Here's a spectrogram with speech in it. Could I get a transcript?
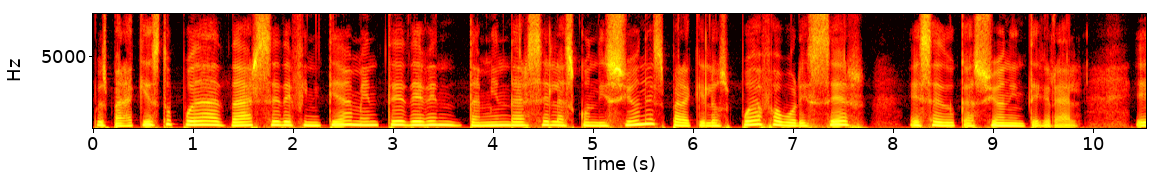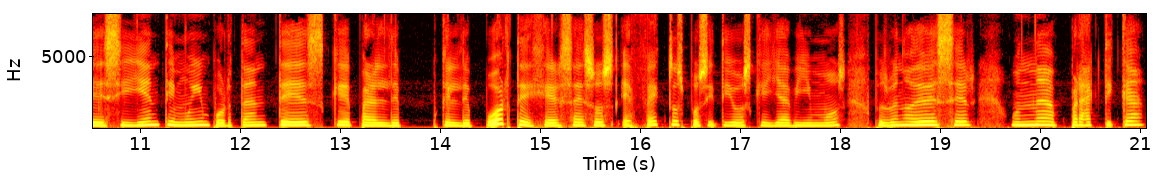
pues para que esto pueda darse definitivamente deben también darse las condiciones para que los pueda favorecer esa educación integral. Eh, siguiente y muy importante es que para que el deporte ejerza esos efectos positivos que ya vimos, pues bueno, debe ser una práctica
